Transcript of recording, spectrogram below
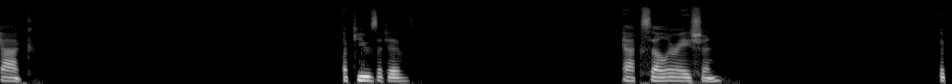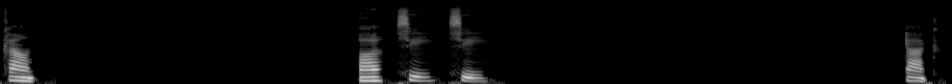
Ac. Accusative. Acceleration. Account. A C C. Ac.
